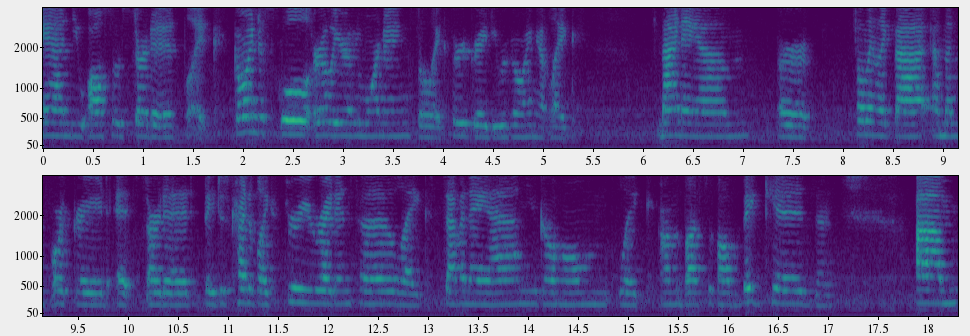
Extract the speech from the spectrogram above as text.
and you also started like going to school earlier in the morning. So like third grade, you were going at like 9 a.m. or something like that, and then fourth grade, it started. They just kind of like threw you right into like 7 a.m. You go home like on the bus with all the big kids, and um,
